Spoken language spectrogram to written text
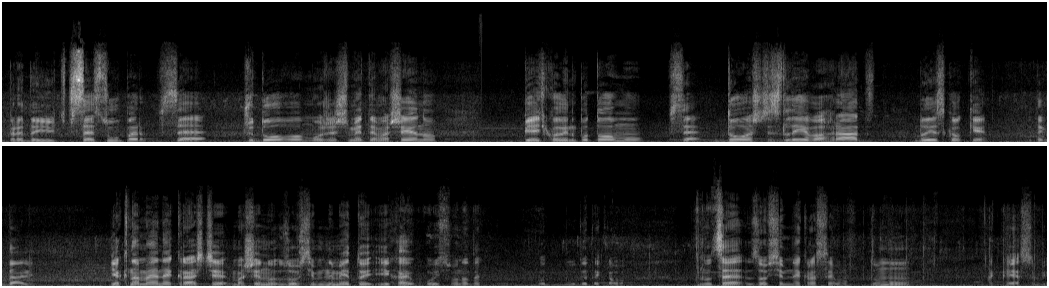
передають все супер, все чудово, можеш мити машину. 5 хвилин по тому, все. Дощ, злива, град, блискавки і так далі. Як на мене, краще машину зовсім не мити, і хай ось вона так от буде така. Ну це зовсім не красиво. Тому таке собі.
